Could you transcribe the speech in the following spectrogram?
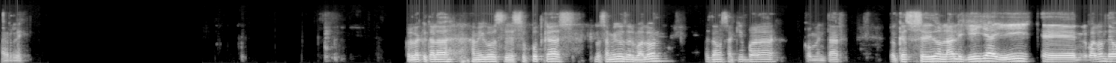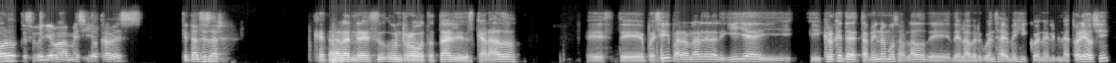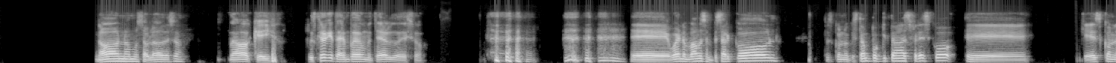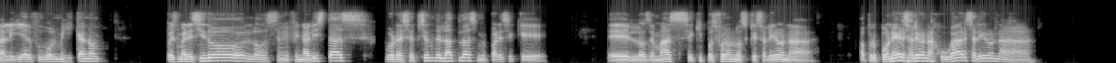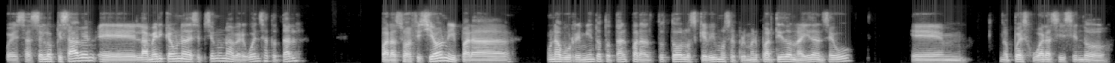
Arre. Hola, ¿qué tal amigos de su podcast, los amigos del balón? Estamos aquí para comentar lo que ha sucedido en la liguilla y eh, en el balón de oro que se lo lleva a Messi otra vez. ¿Qué tal, César? ¿Qué tal, Andrés? Un robo total y descarado. Este, pues sí, para hablar de la liguilla y, creo que también no hemos hablado de, de, la vergüenza de México en eliminatoria, ¿o sí? No, no hemos hablado de eso. No, ok. Pues creo que también podemos meter algo de eso. Eh, bueno, vamos a empezar con, pues con lo que está un poquito más fresco, eh, que es con la liguilla del fútbol mexicano. Pues merecido los semifinalistas, por excepción del Atlas, me parece que eh, los demás equipos fueron los que salieron a, a, proponer, salieron a jugar, salieron a pues hacer lo que saben. la América una decepción, una vergüenza total para su afición y para un aburrimiento total para todos los que vimos el primer partido en la ida en CU. Em, no puedes jugar así siendo,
